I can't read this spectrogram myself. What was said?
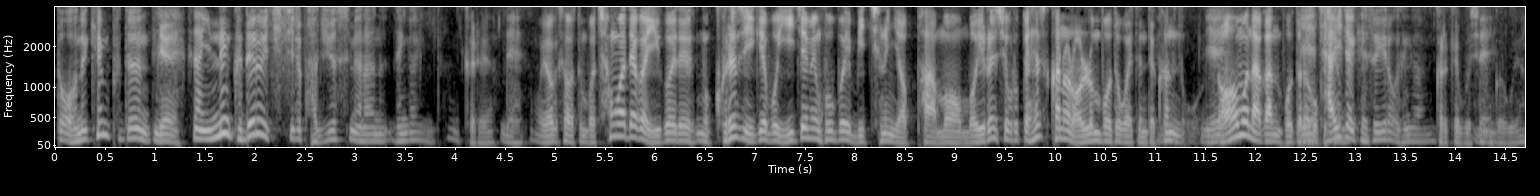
또 어느 캠프든 예. 그냥 있는 그대로의 취지를 봐주셨으면 하는 생각입니다. 그래요. 네. 뭐 여기서 어떤 뭐 청와대가 이거에 대해서 뭐 그래서 이게 뭐 이재명 후보에 미치는 여파 뭐뭐 뭐 이런 식으로 또 해석하는 언론 보도가 있던데 그건 예. 너무 나간 보도라고 예, 자의적 해석이라고 생각합니다. 그렇게 보시는 네. 거고요.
